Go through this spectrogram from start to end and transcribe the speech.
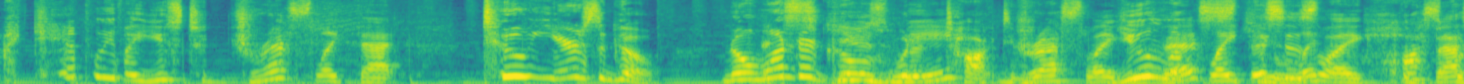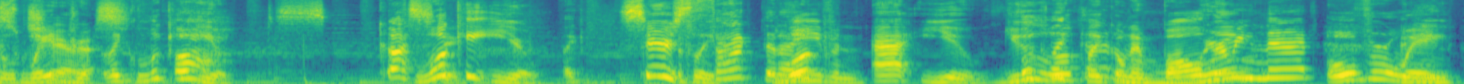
I can't believe I used to dress like that two years ago. No wonder Excuse girls me? wouldn't talk to me. Dress like you this? look like This you is like hospital the best way dress. Like, look at Oh, you. Disgusting. Look at you. Like seriously, The fact that I even at you. You look look, like like, a I'm balding, wearing that overweight, I mean,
